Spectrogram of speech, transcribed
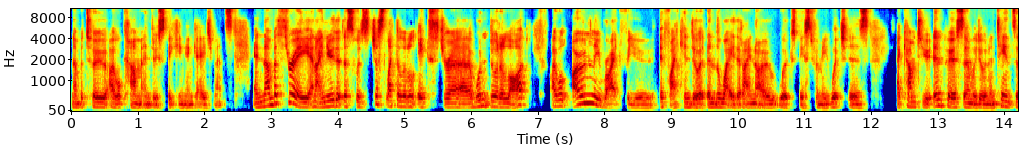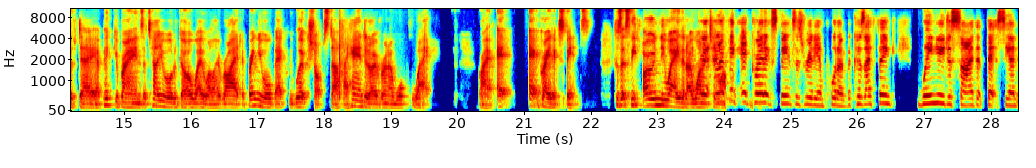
Number two, I will come and do speaking engagements. And number three, and I knew that this was just like a little extra, I wouldn't do it a lot. I will only write for you if I can do it in the way that I know works best for me, which is I come to you in person, we do an intensive day, I pick your brains, I tell you all to go away while I write, I bring you all back, we workshop stuff, I hand it over and I walk away right? At, at great expense because it's the only way that I want it to. And I think at great expense is really important because I think when you decide that that's the,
